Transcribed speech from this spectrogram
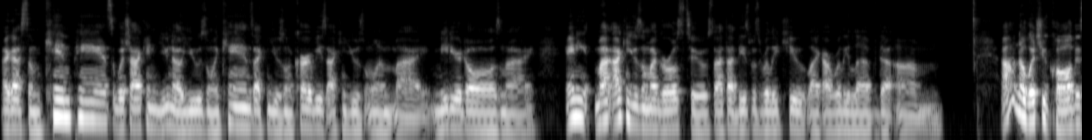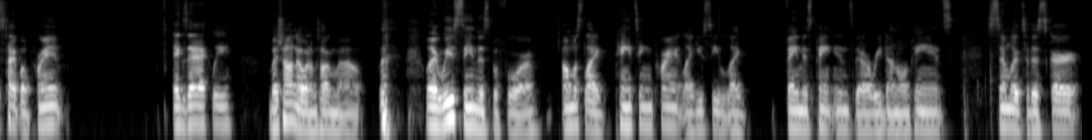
I got some Ken pants, which I can, you know, use on Kens. I can use on Curvies. I can use on my Meteor dolls, my, any, my, I can use on my girls too. So I thought these was really cute. Like I really love the, um, I don't know what you call this type of print exactly, but y'all know what I'm talking about. like we've seen this before, almost like painting print. Like you see like famous paintings that are redone on pants, similar to this skirt.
